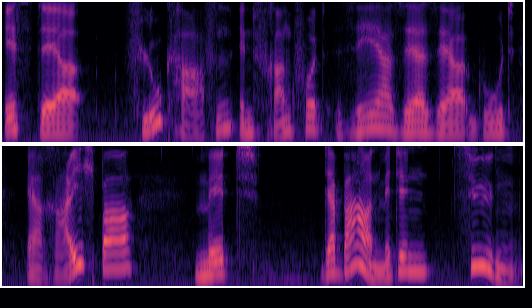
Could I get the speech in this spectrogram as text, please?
ist der Flughafen in Frankfurt sehr, sehr, sehr gut erreichbar mit der Bahn, mit den Zügen.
